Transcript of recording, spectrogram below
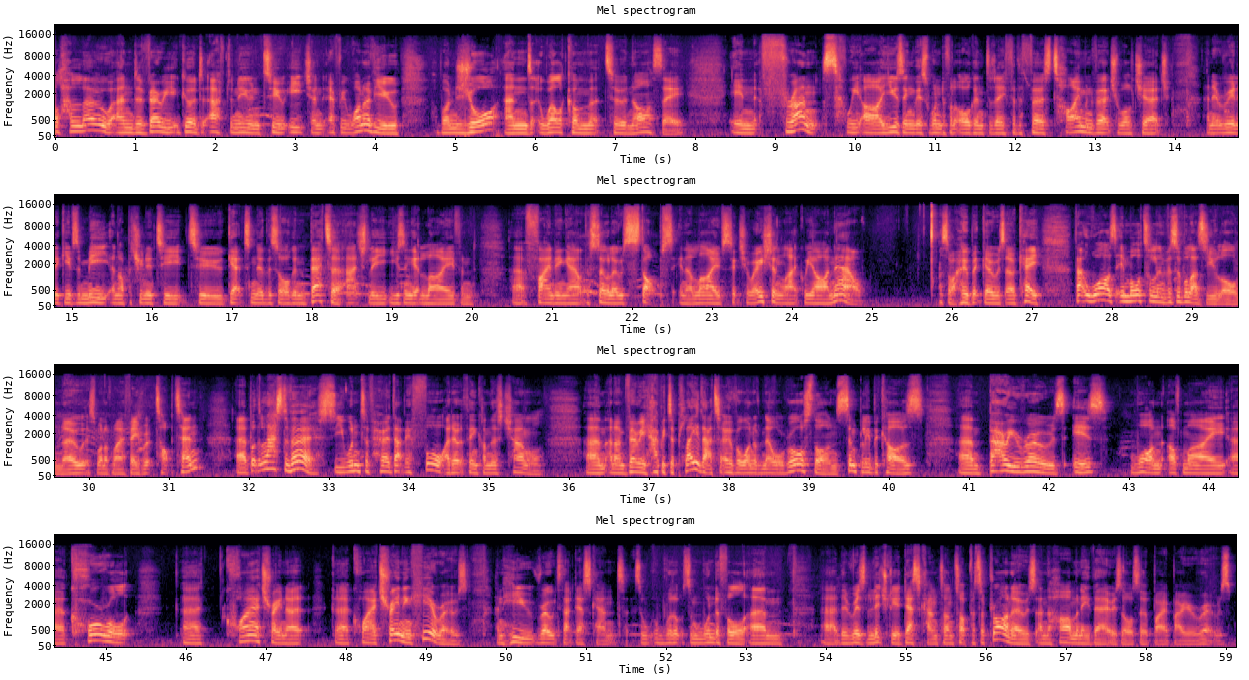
Well, hello and a very good afternoon to each and every one of you. Bonjour and welcome to Nancy. In France, we are using this wonderful organ today for the first time in virtual church, and it really gives me an opportunity to get to know this organ better, actually using it live and uh, finding out the solo stops in a live situation like we are now. So I hope it goes okay. That was Immortal Invisible, as you'll all know. It's one of my favourite top 10. Uh, but the last verse, you wouldn't have heard that before, I don't think, on this channel. Um, and I'm very happy to play that over one of Noel Rawsthorne's simply because um, Barry Rose is one of my uh, choral uh, choir trainer, uh, choir training heroes. And he wrote that descant. So some wonderful um, uh, there is literally a descant on top for sopranos, and the harmony there is also by Barry Rose.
